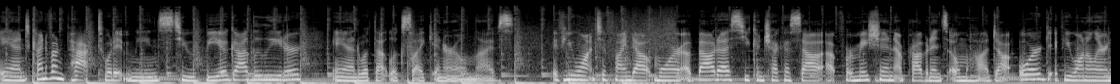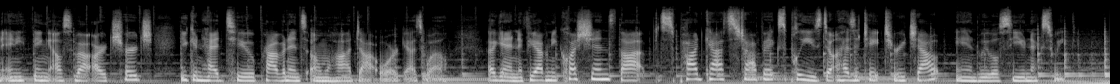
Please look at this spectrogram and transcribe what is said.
and kind of unpacked what it means to be a godly leader and what that looks like in our own lives. If you want to find out more about us, you can check us out at formation at providenceomaha.org. If you want to learn anything else about our church, you can head to providenceomaha.org as well. Again, if you have any questions, thoughts, podcast topics, please don't hesitate to reach out, and we will see you next week.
